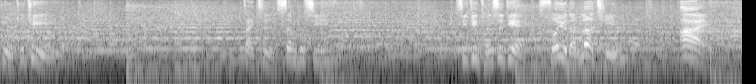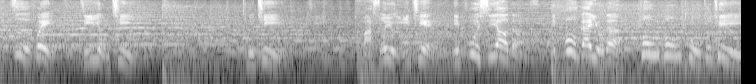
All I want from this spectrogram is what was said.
吐出去。再次深呼吸，吸进全世界所有的热情、爱、智慧及勇气，吐气。把所有一切你不需要的、你不该有的，通通吐出去。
